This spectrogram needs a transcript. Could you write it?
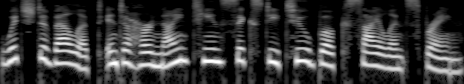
which developed into her 1962 book Silent Spring.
